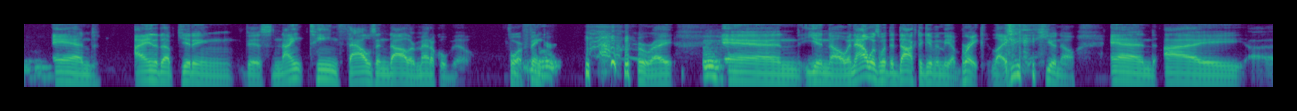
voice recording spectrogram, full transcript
Mhm. and I ended up getting this nineteen thousand dollar medical bill for a finger, right? Mm. and you know and that was with the doctor giving me a break like you know and i uh,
